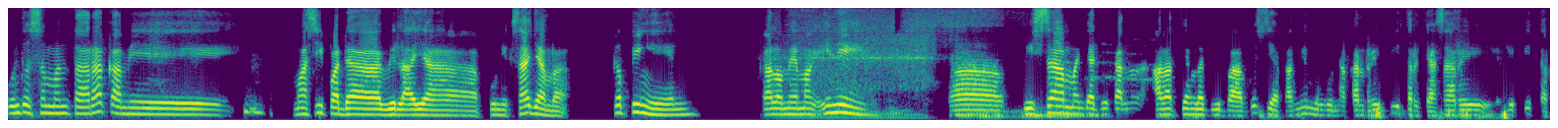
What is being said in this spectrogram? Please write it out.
untuk sementara kami hmm masih pada wilayah Punik saja, Mbak. Kepingin kalau memang ini uh, bisa menjadikan alat yang lebih bagus ya kami menggunakan repeater, jasa repeater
